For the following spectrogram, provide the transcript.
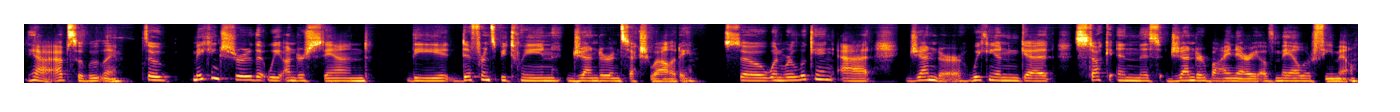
Yeah, absolutely. So, making sure that we understand the difference between gender and sexuality. So when we're looking at gender, we can get stuck in this gender binary of male or female.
